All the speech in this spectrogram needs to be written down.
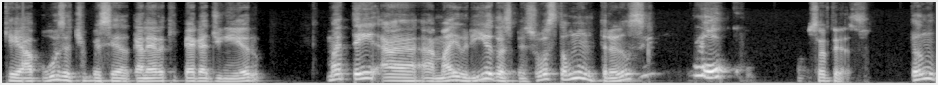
que abusa, tipo, essa galera que pega dinheiro, mas tem a, a maioria das pessoas estão num transe louco certeza. Então,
